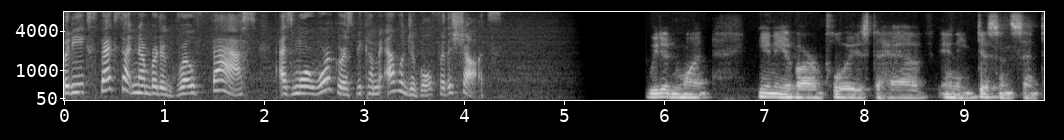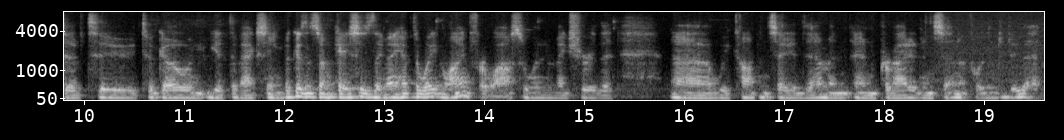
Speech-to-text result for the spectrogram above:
but he expects that number to grow fast as more workers become eligible for the shots. We didn't want any of our employees to have any disincentive to to go and get the vaccine because in some cases they may have to wait in line for a while. So we wanted to make sure that uh, we compensated them and, and provided incentive for them to do that.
